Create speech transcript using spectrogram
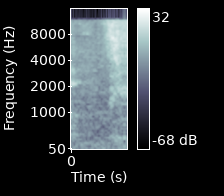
Shall we?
